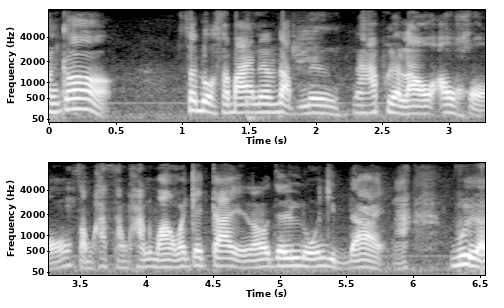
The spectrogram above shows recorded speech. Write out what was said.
มันก็ สะดวกสบายในระดับหนึ่งนะครับเผื่อเราเอาของสำคัญสำคัญวางไว้ใกล้ๆ เราจะได้ล้วงหยิบได้นะเบื่อ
